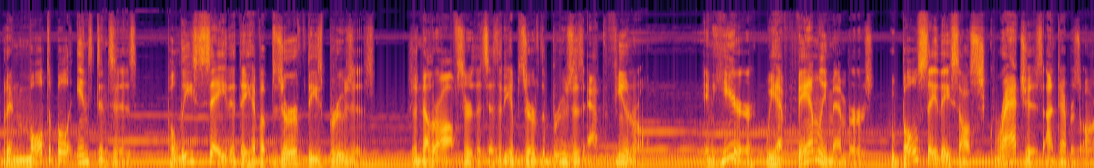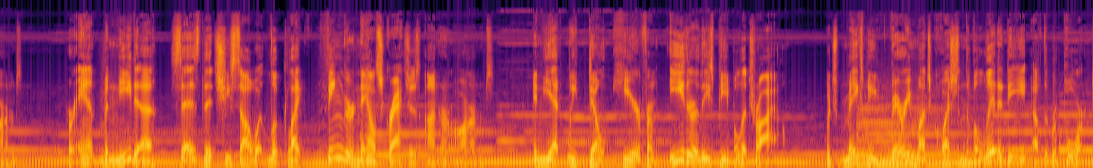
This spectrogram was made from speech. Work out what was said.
but in multiple instances, police say that they have observed these bruises. There's another officer that says that he observed the bruises at the funeral. And here we have family members who both say they saw scratches on Deborah's arms. Her aunt Vanita says that she saw what looked like fingernail scratches on her arms. And yet we don't hear from either of these people at trial, which makes me very much question the validity of the report.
